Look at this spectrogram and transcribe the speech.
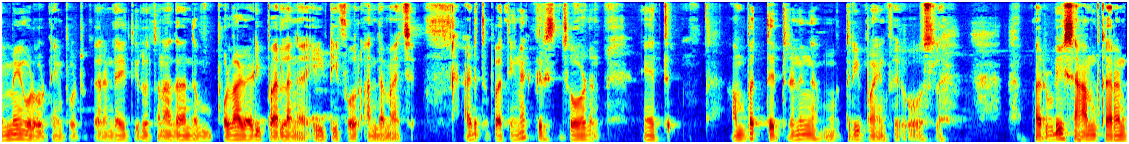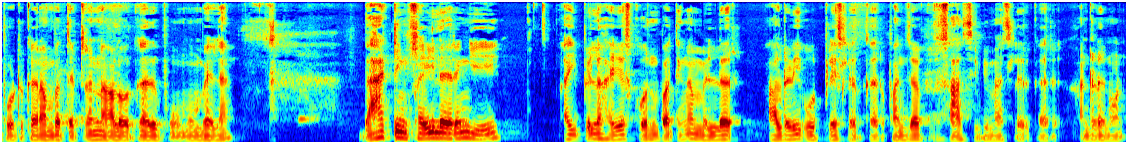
எம்ஐயோட ஒரு டைம் போட்டிருக்காரு. ரெண்டாயிரத்தி இருபத்தொன்று அதான் அந்த பொலாட் அடிப்பார்லங்க எயிட்டி ஃபோர் அந்த மேட்ச்சு அடுத்து பார்த்தீங்கன்னா கிறிஸ் ஜோர்டன் நேற்று ஐம்பத்தெட்டு ரன்னுங்க த்ரீ பாயிண்ட் ஃபைவ் ஓவர்ஸில் மறுபடியும் சாம் கரன் போட்டிருக்காரு ஐம்பத்தெட்டு ரன் ஆல் ஓவருக்கு அது போகும் மும்பையில் பேட்டிங் ஃபைவ்ல இறங்கி ஐபிஎல்ல ஹையஸ்ட் ஸ்கோர்னு பார்த்தீங்கன்னா மில்லர் ஆல்ரெடி ஒரு பிளேஸில் இருக்கார். பஞ்சாப் ஆர்சிபி மேட்ச்சில் இருக்கார் ஹண்ட்ரட் அண்ட் ஒன்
